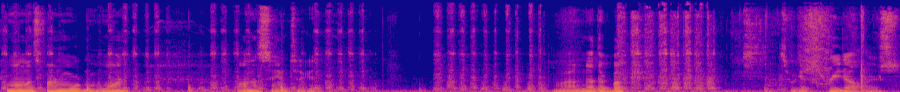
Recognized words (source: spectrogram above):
Come on, let's find more than one on the same ticket. Well, another buck. So we get three dollars.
